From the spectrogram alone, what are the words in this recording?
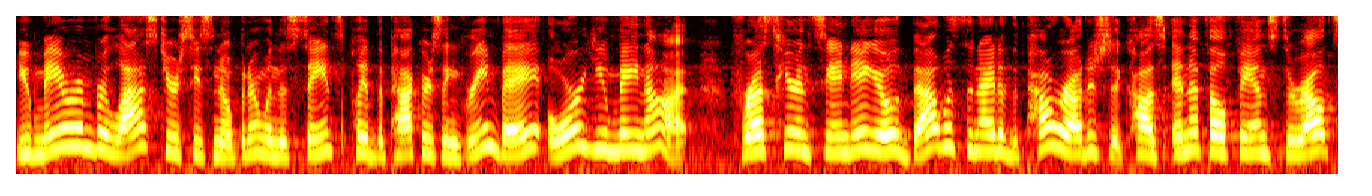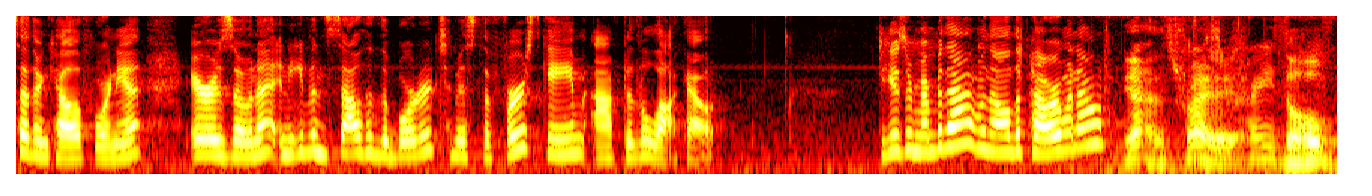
You may remember last year's season opener when the Saints played the Packers in Green Bay, or you may not. For us here in San Diego, that was the night of the power outage that caused NFL fans throughout Southern California, Arizona, and even south of the border to miss the first game after the lockout. Do you guys remember that when all the power went out? Yeah, that's right. That's crazy. The whole,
